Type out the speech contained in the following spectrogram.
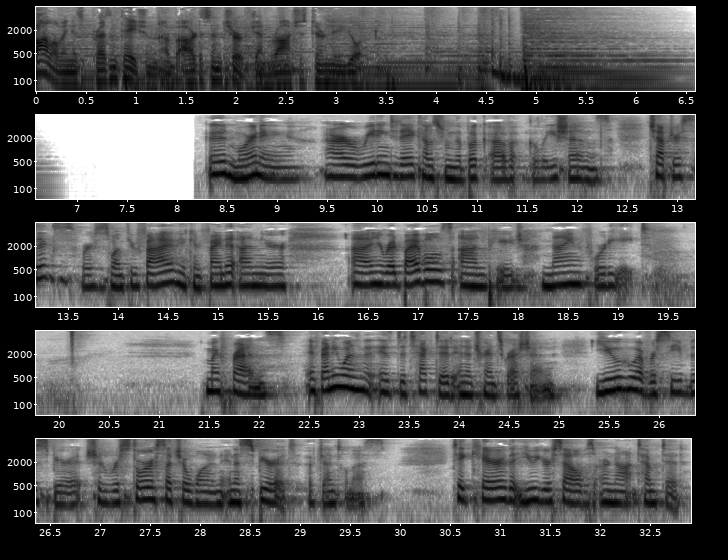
following is a presentation of Artisan Church in Rochester, New York. Good morning. Our reading today comes from the book of Galatians, chapter 6, verses 1 through 5. You can find it on your, uh, in your red Bibles on page 948. My friends, if anyone is detected in a transgression, you who have received the Spirit should restore such a one in a spirit of gentleness. Take care that you yourselves are not tempted.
